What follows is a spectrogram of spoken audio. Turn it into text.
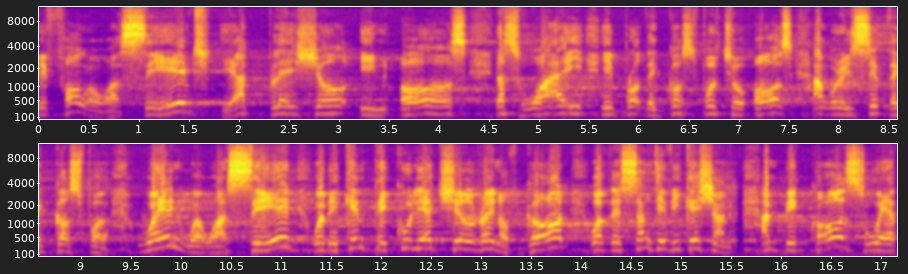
Before we were saved, he had pleasure in us. That's why he brought the gospel to us and we received the gospel. When we were saved, we became peculiar children of God with the sanctification. And because we're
